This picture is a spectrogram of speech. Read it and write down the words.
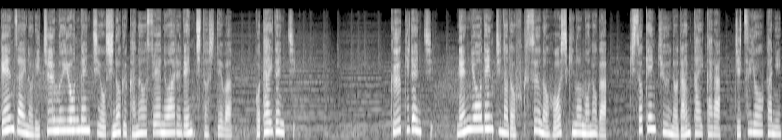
現在のリチウムイオン電池をしのぐ可能性のある電池としては、固体電池。空気電池、燃料電池など複数の方式のものが基礎研究の段階から実用化に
